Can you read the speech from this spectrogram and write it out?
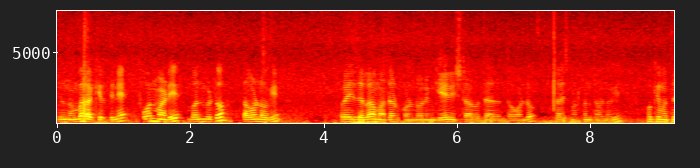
ನೀವು ನಂಬರ್ ಹಾಕಿರ್ತೀನಿ. ಫೋನ್ ಮಾಡಿ ಬಂದುಬಿಟ್ಟು ತಗೊಂಡೋಗಿ ಪ್ರೈಸ್ ಎಲ್ಲ ಮಾತಾಡಿಕೊಂಡು ನಿಮ್ಗೆ ಏನು ಇಷ್ಟ ಆಗುತ್ತೆ ಅದನ್ನು ತೊಗೊಂಡು. ಚಾಯ್ಸ್ ಮಾಡ್ಕೊಂಡು ತಗೊಂಡೋಗಿ. ಓಕೆ ಮತ್ತೆ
